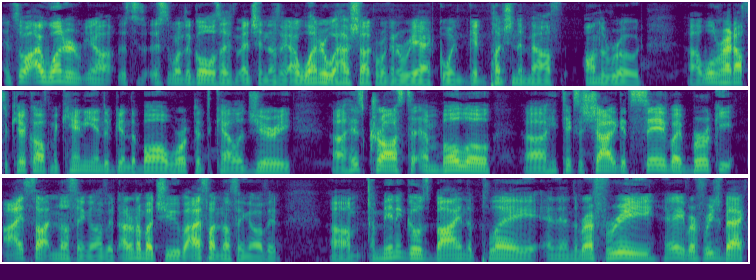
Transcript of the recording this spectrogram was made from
and so I wonder, you know, this is, this is one of the goals I mentioned. I was like, I wonder what, how Schalke were going to react going getting punched in the mouth on the road. Uh, we'll right off the kickoff. McKennie ended up getting the ball, worked at the Caligiuri. Uh, his cross to Embolo. Uh, he takes a shot. It gets saved by Bürki. I thought nothing of it. I don't know about you, but I thought nothing of it. Um, a minute goes by in the play, and then the referee, hey, referee's back.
